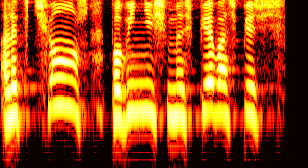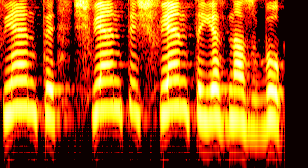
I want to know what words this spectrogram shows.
ale wciąż powinniśmy śpiewać pieśń święty, święty, święty jest nasz Bóg.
